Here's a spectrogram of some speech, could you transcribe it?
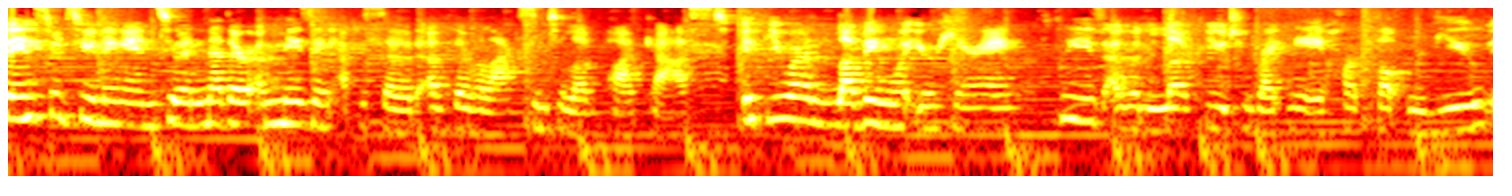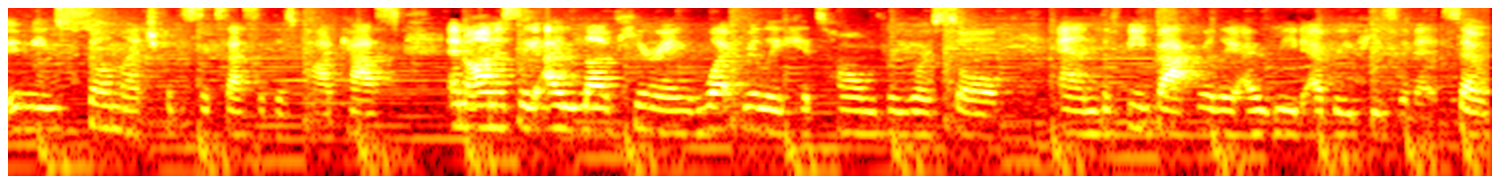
Thanks for tuning in to another amazing episode of the Relax into Love podcast. If you are loving what you're hearing, please, I would love for you to write me a heartfelt review. It means so much for the success of this podcast. And honestly, I love hearing what really hits home for your soul. And the feedback, really, I read every piece of it. So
